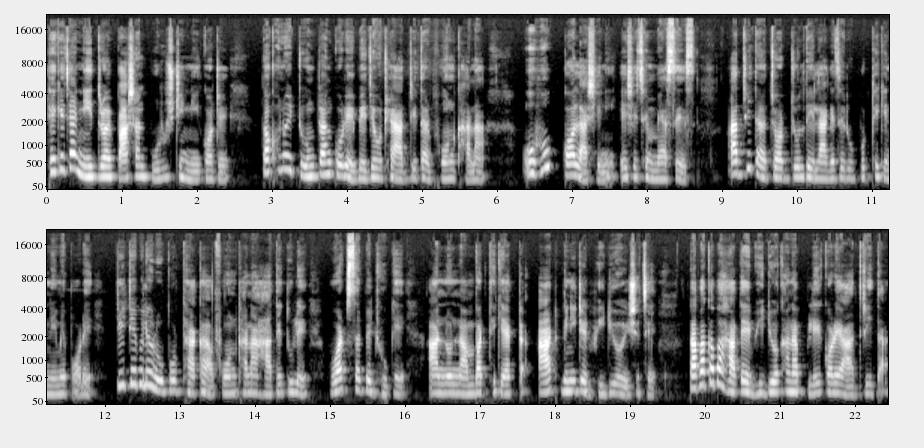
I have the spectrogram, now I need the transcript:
থেকে যা নিদ্রয় পাষাণ পুরুষটির নিকটে। তখন ওই টুংটাং করে বেজে ওঠে আদ্রিতার ফোন খানা উহু কল আসেনি, এসেছে মেসেজ। আদ্রিতা চটজলদি লাগেজের উপর থেকে নেমে পড়ে। টি টেবিলের উপর থাকা ফোনখানা হাতে তুলে হোয়াটসঅ্যাপে ঢুকে। আন্নোর নাম্বার থেকে একটা আট মিনিটের ভিডিও এসেছে। কাপা কাপা হাতে ভিডিওখানা প্লে করে আদ্রিতা।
